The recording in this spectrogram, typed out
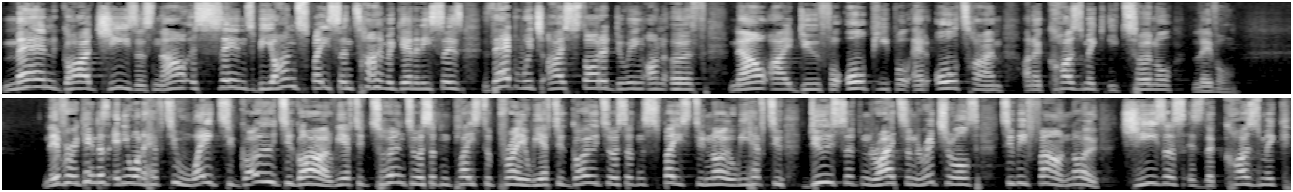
man, God Jesus, now ascends beyond space and time again. And he says, That which I started doing on earth, now I do for all people at all time on a cosmic, eternal level. Never again does anyone have to wait to go to God. We have to turn to a certain place to pray. We have to go to a certain space to know. We have to do certain rites and rituals to be found. No, Jesus is the cosmic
